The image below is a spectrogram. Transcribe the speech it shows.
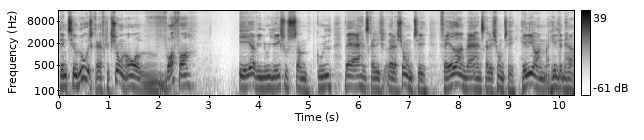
Den teologiske refleksion over, hvorfor ærer vi nu Jesus som Gud? Hvad er hans relation til faderen? Hvad er hans relation til Helligånden og hele den her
